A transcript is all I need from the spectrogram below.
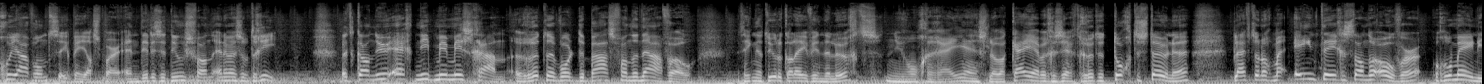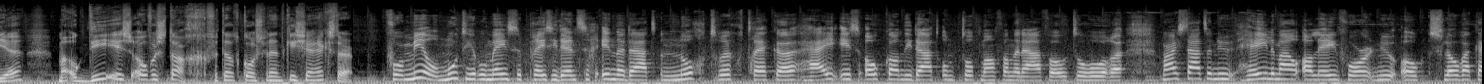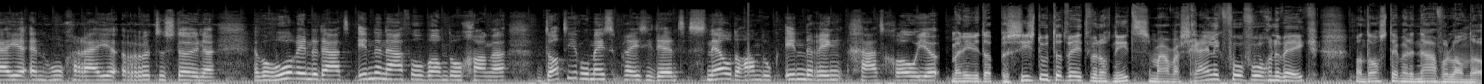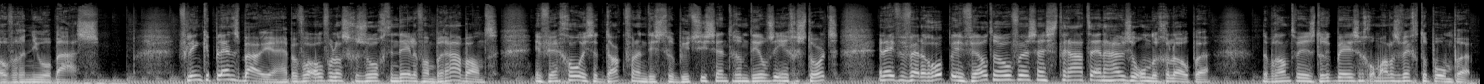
Goedenavond, ik ben Jasper en dit is het nieuws van NMS op 3. Het kan nu echt niet meer misgaan. Rutte wordt de baas van de NAVO. Het hing natuurlijk al even in de lucht. Nu Hongarije en Slowakije hebben gezegd Rutte toch te steunen... blijft er nog maar één tegenstander over, Roemenië. Maar ook die is overstag, vertelt correspondent Kiesja Hekster. Formeel moet die Roemeense president zich inderdaad nog terugtrekken. Hij is ook kandidaat om topman van de NAVO te horen. Maar hij staat er nu helemaal alleen voor. Nu ook Slowakije en Hongarije Rutte steunen. En we horen inderdaad in de NAVO-wandelgangen... dat die Roemeense president snel de handdoek in de ring gaat gooien. Wanneer hij dat precies doet, dat weten we nog niet. Maar waarschijnlijk voor volgende week. Want dan stemmen de NAVO-landen over een nieuwe baas. Flinke plensbuien hebben voor overlast gezorgd in delen van Brabant. In Veghel is het dak van een distributiecentrum deels ingestort. En even verderop in Veldhoven zijn straten en huizen ondergelopen. De brandweer is druk bezig om alles weg te pompen.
